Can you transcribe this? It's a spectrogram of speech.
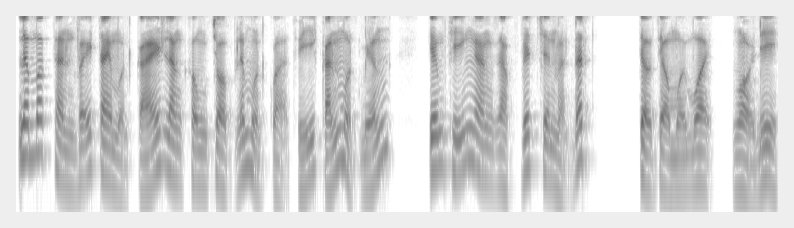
Lâm Bắc Thần vẫy tay một cái, lăng không chộp lấy một quả thúy cắn một miếng, kiếm khí ngang dọc viết trên mặt đất. Tiểu tiểu muội muội ngồi đi.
